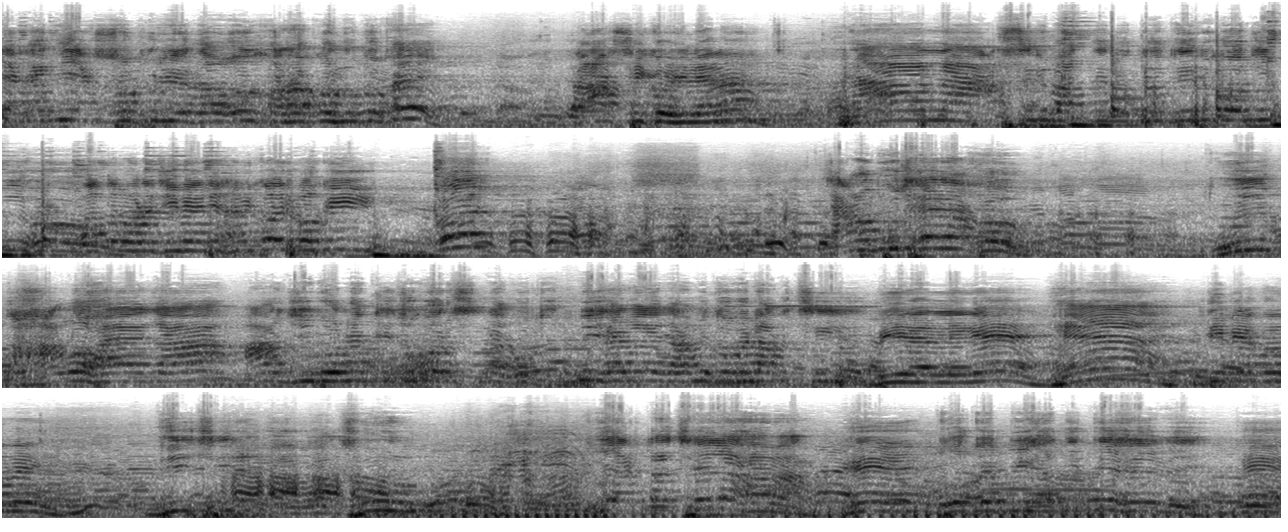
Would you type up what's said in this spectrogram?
টাকা দিয়ে একশো কুড়িয়ে দাও ওই কথা কোনো তোকে আশি কহিলে না না না আশীর্বাদ দিন তুই দীর্ঘজীবী হো কত বড় জীবনে? আমি করব জানো বুঝে রাখো তুই ভালো হয়ে যা আর জীবনে কিছু করিস না কত বিহার লাগে আমি তোকে ডাকছি। বিয়ের লেগে? হ্যাঁ। দিবে কবে? দিচ্ছি শুন তুই একটা ছেলে আমার হ্যাঁ। তোকে বিয়ে দিতে হবে। হ্যাঁ।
